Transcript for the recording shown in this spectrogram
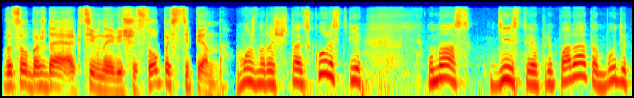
высвобождая активное вещество постепенно. Можно рассчитать скорость, и у нас действие препарата будет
